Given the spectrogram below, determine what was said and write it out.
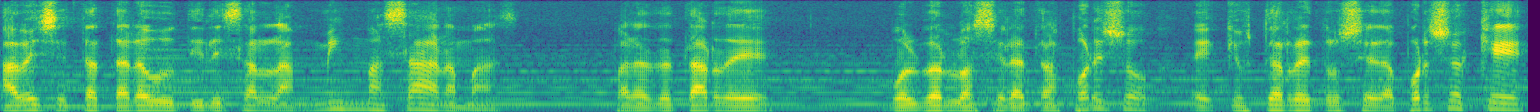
a veces tratará de utilizar las mismas armas para tratar de volverlo a hacer atrás. Por eso eh, que usted retroceda. Por eso es que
